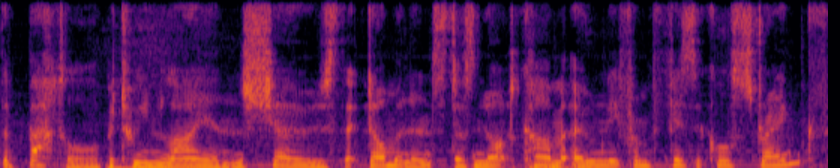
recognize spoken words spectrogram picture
The battle between lions shows that dominance does not come only from physical strength,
